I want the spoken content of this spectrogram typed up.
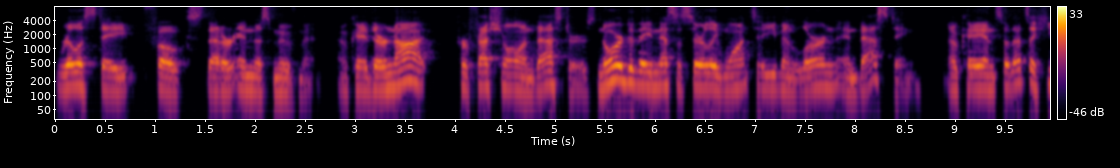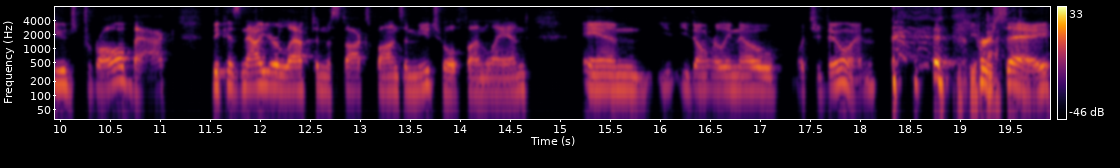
real estate folks that are in this movement Okay, they're not professional investors, nor do they necessarily want to even learn investing. Okay, and so that's a huge drawback because now you're left in the stocks, bonds, and mutual fund land, and you, you don't really know what you're doing per se.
